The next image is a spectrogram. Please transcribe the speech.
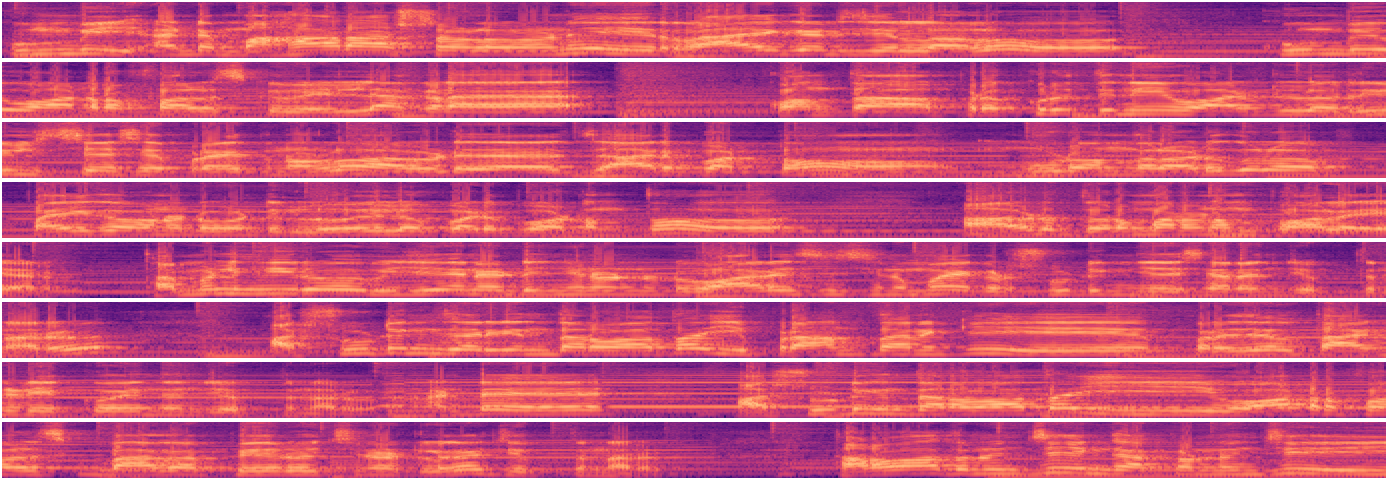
కుంభి అంటే మహారాష్ట్రలోని రాయగఢ్ జిల్లాలో కుంభి వాటర్ ఫాల్స్కి వెళ్ళి అక్కడ కొంత ప్రకృతిని వాటిలో రీల్స్ చేసే ప్రయత్నంలో ఆవిడ జారిపడటం మూడు వందల అడుగుల పైగా ఉన్నటువంటి లోయలో పడిపోవడంతో ఆవిడ దుర్మరణం పాలయ్యారు. తమిళ హీరో విజయ్ నటించినటువంటి వారేసి సినిమా ఇక్కడ షూటింగ్ చేశారని చెప్తున్నారు. ఆ షూటింగ్ జరిగిన తర్వాత ఈ ప్రాంతానికి ప్రజల తాకిడి ఎక్కువైందని చెప్తున్నారు. అంటే ఆ షూటింగ్ తర్వాత ఈ వాటర్ ఫాల్స్కి బాగా పేరు వచ్చినట్లుగా చెప్తున్నారు. తర్వాత నుంచి ఇంక అక్కడ నుంచి ఈ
